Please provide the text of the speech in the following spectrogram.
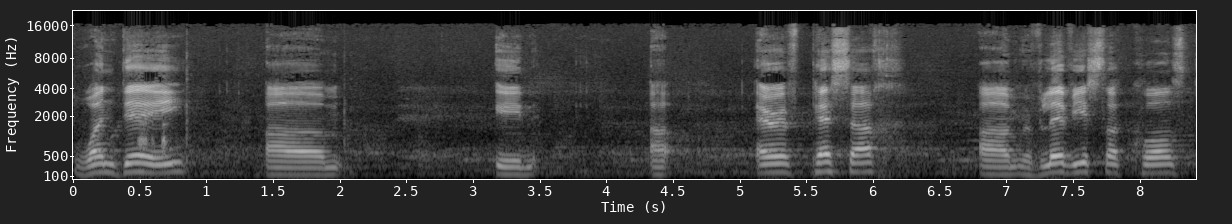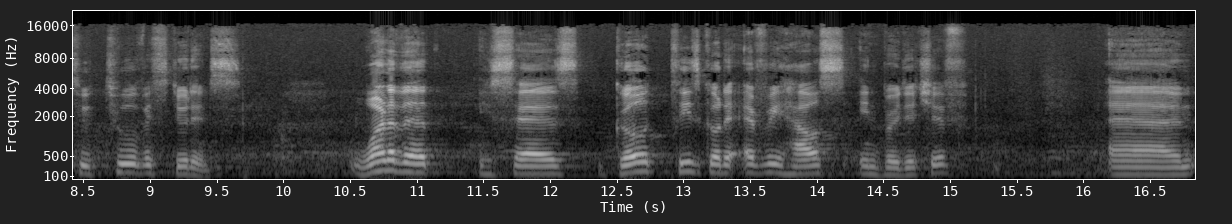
one day, um, in uh, Erev Pesach, um, Rav Levi Yitzhak calls to two of his students. One of the, he says, go, please go to every house in Berdichev and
